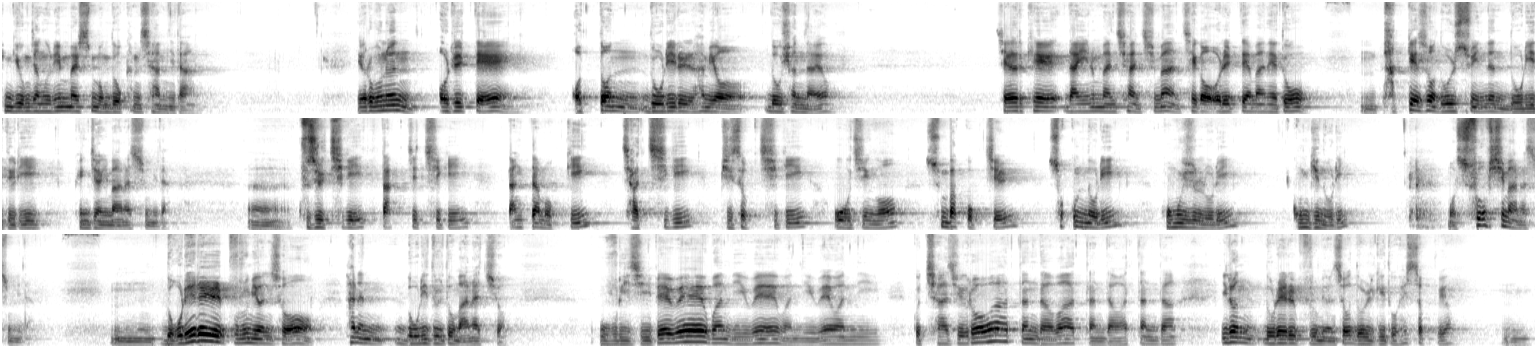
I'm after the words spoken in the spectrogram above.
김기용 장로님 말씀 봉독 감사합니다. 여러분은 어릴 때 어떤 놀이를 하며 노셨나요? 제가 그렇게 나이는 많지 않지만 제가 어릴 때만 해도 음, 밖에서 놀 수 있는 놀이들이 굉장히 많았습니다. 어, 구슬치기, 딱지치기, 땅 따먹기, 자치기, 비석치기, 오징어, 숨바꼭질, 소꿉놀이, 고무줄놀이, 공기놀이, 뭐 수없이 많았습니다. 음, 노래를 부르면서 하는 놀이들도 많았죠. 우리 집에 왜 왔니 왜 왔니 왜 왔니 꽃 찾으러 왔단다 왔단다 왔단다 이런 노래를 부르면서 놀기도 했었고요. 음,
